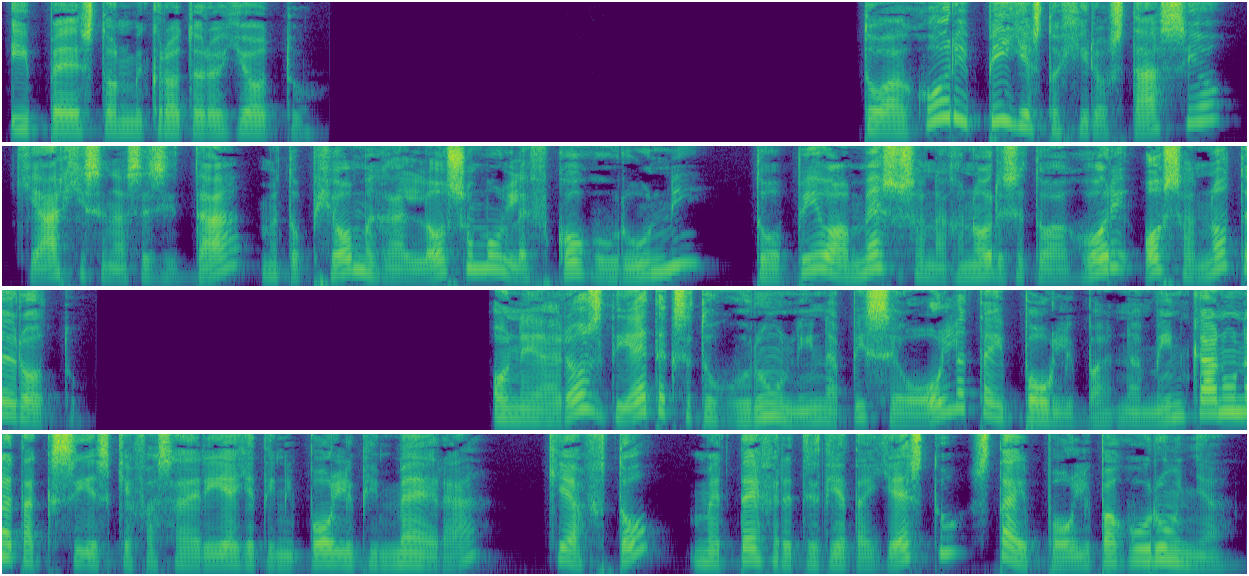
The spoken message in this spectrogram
είπε στον μικρότερο γιο του. Το αγόρι πήγε στο χειροστάσιο και άρχισε να συζητά με το πιο μεγαλόσωμο λευκό γουρούνι, το οποίο αμέσως αναγνώρισε το αγόρι ως ανώτερό του. Ο νεαρός διέταξε το γουρούνι να πει σε όλα τα υπόλοιπα να μην κάνουν αταξίες και φασαρία για την υπόλοιπη μέρα και αυτό μετέφερε τις διαταγές του στα υπόλοιπα γουρούνια.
